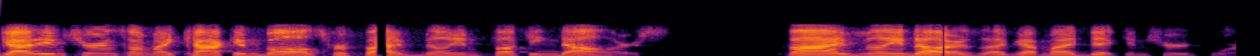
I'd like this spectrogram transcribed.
got insurance on my cock and balls for five million fucking dollars. Five million dollars I got my dick insured for.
